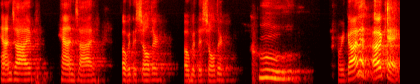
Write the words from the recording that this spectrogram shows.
hand jive, hand jive, over the shoulder, over the shoulder. Cool. We got it? Okay.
